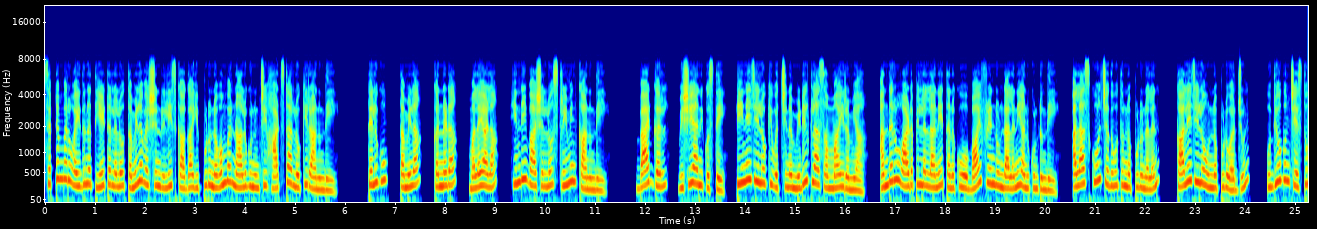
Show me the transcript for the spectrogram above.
సెప్టెంబరు ఐదున థియేటర్లలో తమిళ వెర్షన్ రిలీజ్ కాగా ఇప్పుడు నవంబర్ నాలుగు నుంచి హాట్స్టార్లోకి రానుంది. తెలుగు తమిళ కన్నడ మలయాళ హిందీ భాషల్లో స్ట్రీమింగ్ కానుంది. బ్యాడ్ గర్ల్ విషయానికొస్తే టీనేజీలోకి వచ్చిన మిడిల్ క్లాస్ అమ్మాయి రమ్య అందరూ ఆడపిల్లల్లానే తనకు ఓ బాయ్ ఫ్రెండ్ ఉండాలని అనుకుంటుంది. అలా స్కూల్ చదువుతున్నప్పుడు నలన్ కాలేజీలో ఉన్నప్పుడు అర్జున్ ఉద్యోగం చేస్తూ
